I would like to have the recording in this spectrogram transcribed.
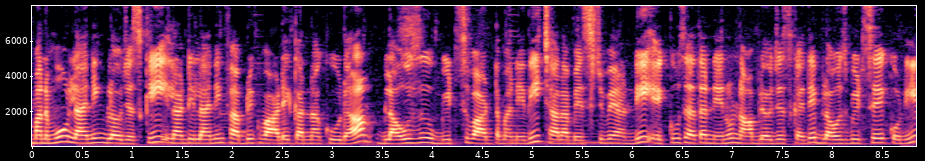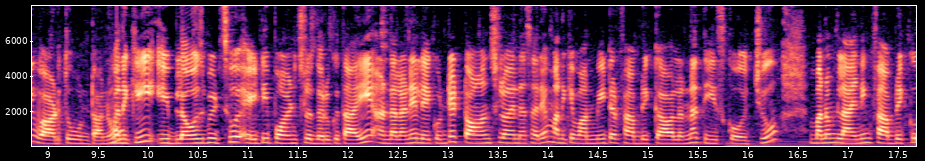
మనము లైనింగ్ బ్లౌజెస్కి ఇలాంటి లైనింగ్ ఫ్యాబ్రిక్ వాడే కన్నా కూడా బ్లౌజ్ బిట్స్ వాడటం అనేది చాలా బెస్ట్ వే అండి. ఎక్కువ శాతం నేను నా బ్లౌజెస్కి అయితే బ్లౌజ్ బిట్సే కొని వాడుతూ ఉంటాను. మనకి ఈ బ్లౌజ్ బిట్స్ ఎయిటీ పాయింట్స్లో దొరుకుతాయి. అండ్ అలానే లేకుంటే టాన్స్లో అయినా సరే మనకి వన్ మీటర్ ఫ్యాబ్రిక్ కావాలన్నా తీసుకోవచ్చు. మనం లైనింగ్ ఫ్యాబ్రిక్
